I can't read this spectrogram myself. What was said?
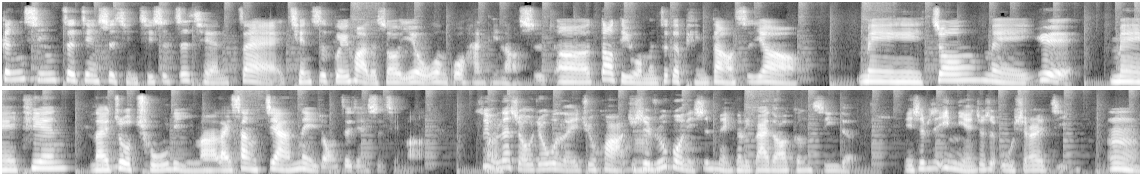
更新这件事情，其实之前在前置规划的时候也有问过韩婷老师，呃，到底我们这个频道是要每周、每月、每天来做处理吗？来上架内容这件事情吗？所以我那时候我就问了一句话，就是如果你是每个礼拜都要更新的，你是不是一年就是五十二集？嗯，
